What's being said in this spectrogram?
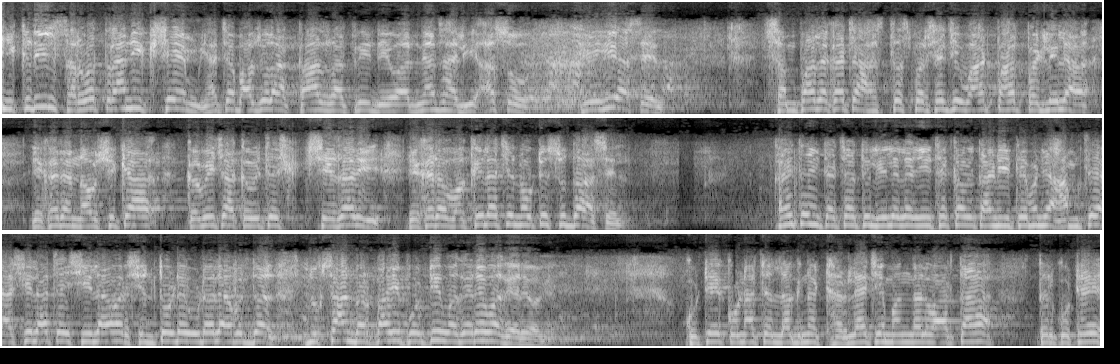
इकडील सर्वत्राणी क्षेम ह्याच्या बाजूला काल रात्री देवाज्ञा झाली असो हेही असेल. संपादकाच्या हस्तस्पर्शाची वाट पाहत पडलेल्या एखाद्या नवशिक्या कवीच्या कविते शेजारी एखाद्या वकिलाची नोटीस सुद्धा असेल. काहीतरी त्याच्यावरती लिहिलेलं इथे कविता आणि इथे म्हणजे आमचे अशिलाचे शिलावर शिंतोडे उडवल्याबद्दल नुकसान भरपाई पोटी वगैरे वगैरे वगैरे. कुठे कोणाचं लग्न ठरल्याची मंगल वार्ता तर कुठे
